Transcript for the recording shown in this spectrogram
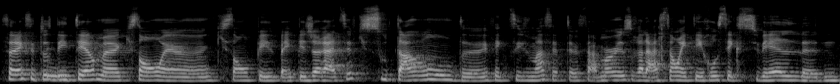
C'est vrai que c'est tous des termes euh, qui sont, euh, qui sont ben, péjoratifs, qui sous-tendent euh, effectivement cette fameuse relation hétérosexuelle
